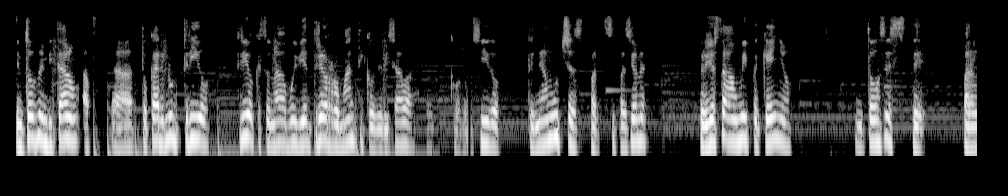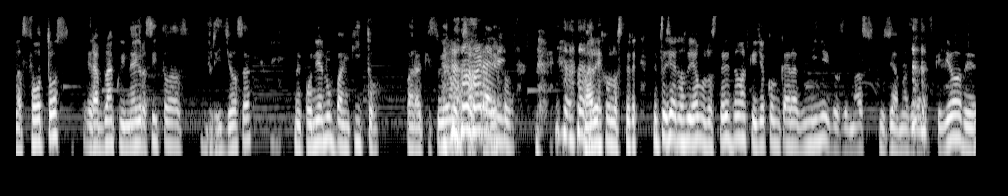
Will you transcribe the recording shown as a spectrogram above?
Entonces me invitaron a, a tocar en un trío, trío que sonaba muy bien, trío romántico de Orizaba conocido, tenía muchas participaciones, pero yo estaba muy pequeño, entonces este, para las fotos, eran blanco y negro, así todas brillosas, me ponían un banquito para que estuviéramos parejos, los tres. Entonces ya nos veíamos los tres, nada más que yo con cara de niño y los demás pues ya más grandes que yo, de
